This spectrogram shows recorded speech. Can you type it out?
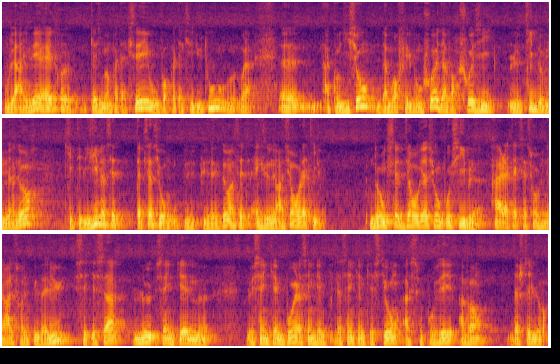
pouvez arriver à être quasiment pas taxé, ou voire pas taxé du tout, euh, voilà. Euh, à condition d'avoir fait le bon choix, d'avoir choisi le type d'objet en or qui est éligible à cette taxation, ou plus, exactement à cette exonération relative. Donc cette dérogation possible à la taxation générale sur les plus-values, c'était ça le cinquième, le cinquième point, la cinquième, la cinquième question à se poser avant d'acheter de l'or.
